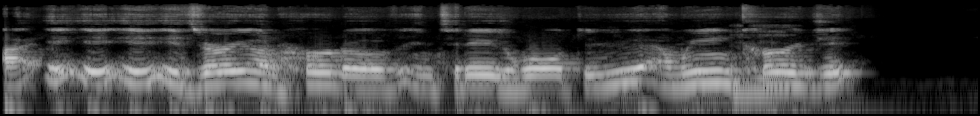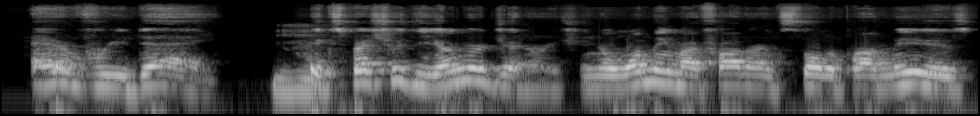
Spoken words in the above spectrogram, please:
I, it, it's very unheard of in today's world to do that, and we mm-hmm. encourage it every day, mm-hmm. especially the younger generation. You know, one thing my father instilled upon me is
